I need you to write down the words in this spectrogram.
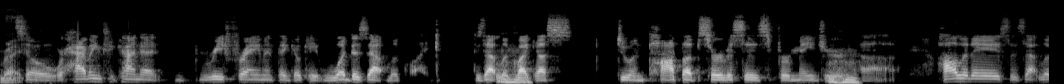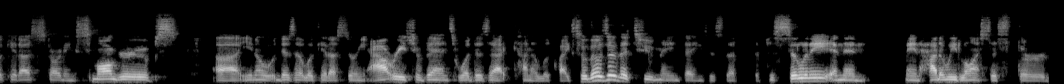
right and so we're having to kind of reframe and think okay what does that look like does that look mm-hmm. like us doing pop-up services for major mm-hmm. uh, holidays does that look at us starting small groups uh, you know, does it look at us doing outreach events? What does that kind of look like? So those are the two main things: is the, the facility, and then, man, how do we launch this third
